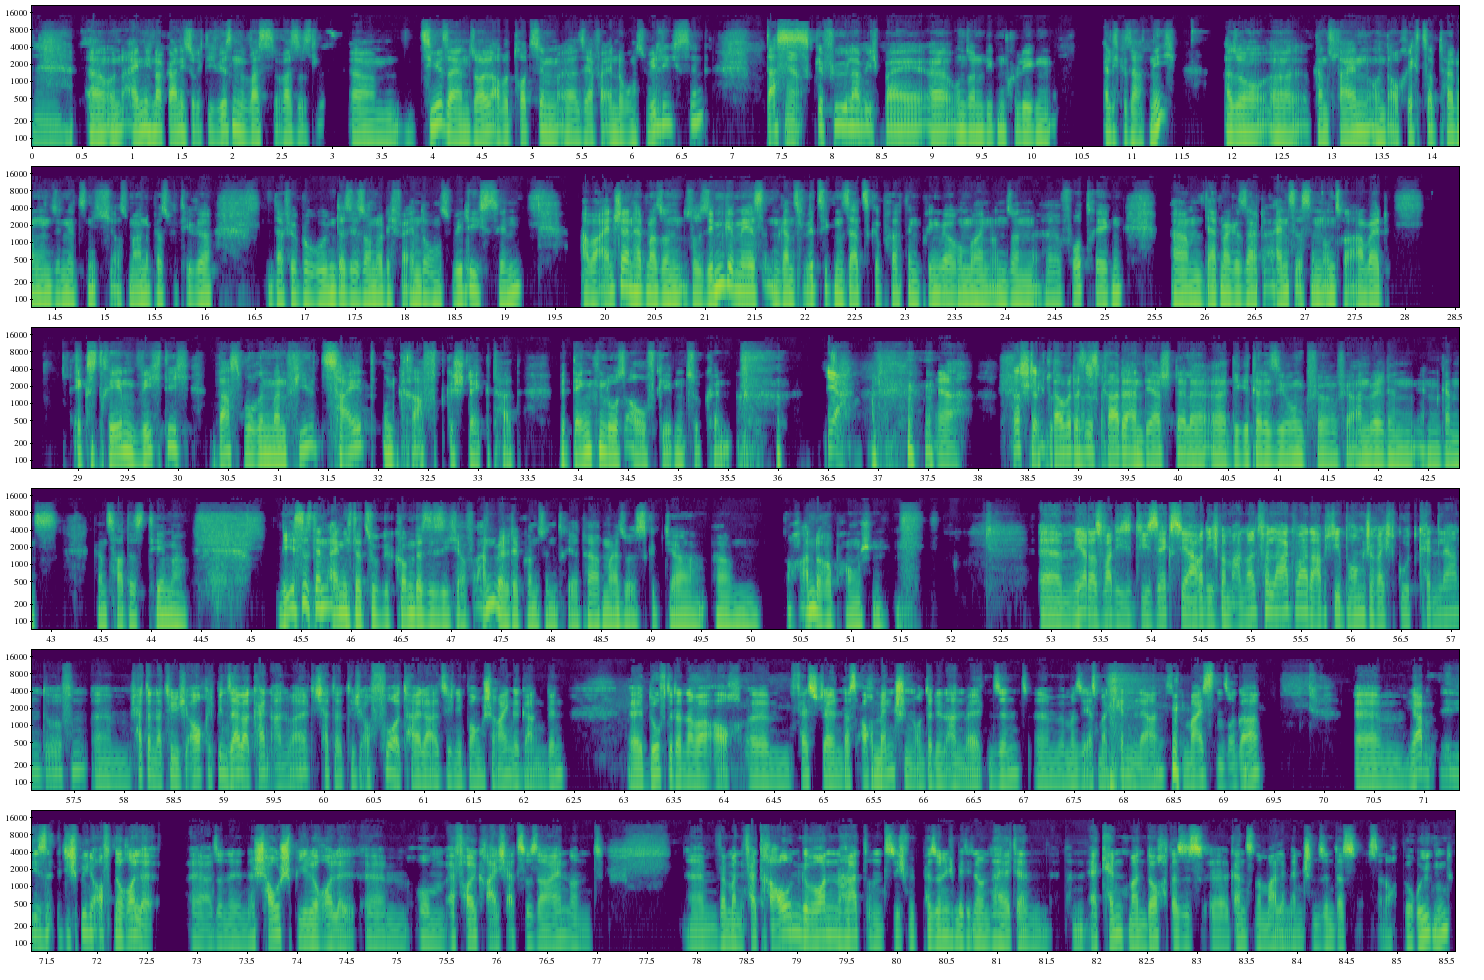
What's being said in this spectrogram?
Mhm. Äh, und eigentlich noch gar nicht so richtig wissen, was, was es ähm, Ziel sein soll, aber trotzdem äh, sehr veränderungswillig sind. Das ja. Gefühl habe ich bei äh, unseren lieben Kollegen ehrlich gesagt nicht. Also äh, Kanzleien und auch Rechtsabteilungen sind jetzt nicht aus meiner Perspektive dafür berühmt, dass sie sonderlich veränderungswillig sind. Aber Einstein hat mal so, so sinngemäß einen ganz witzigen Satz gebracht, den bringen wir auch immer in unseren äh, Vorträgen. Ähm, der hat mal gesagt, eins ist in unserer Arbeit extrem wichtig, das, worin man viel Zeit und Kraft gesteckt hat, bedenkenlos aufgeben zu können. Ja, ja. Das stimmt. Ich glaube, das, das ist stimmt. gerade an der Stelle äh, Digitalisierung für, für Anwälte ein, ein ganz, ganz hartes Thema. Wie ist es denn eigentlich dazu gekommen, dass Sie sich auf Anwälte konzentriert haben? Also es gibt ja ähm, auch andere Branchen. Ähm, ja, das war die, die sechs Jahre, die ich beim Anwaltverlag war. Da habe ich die Branche recht gut kennenlernen dürfen. Ähm, ich hatte natürlich auch, ich bin selber kein Anwalt, ich hatte natürlich auch Vorurteile, als ich in die Branche reingegangen bin. Äh, durfte dann aber auch ähm, feststellen, dass auch Menschen unter den Anwälten sind, ähm, wenn man sie erstmal kennenlernt, die meisten sogar. Ähm, ja, die, die spielen oft eine Rolle, äh, also eine, eine Schauspielrolle, ähm, um erfolgreicher zu sein. Und ähm, wenn man Vertrauen gewonnen hat und sich mit, persönlich mit ihnen unterhält, dann, dann erkennt man doch, dass es äh, ganz normale Menschen sind. Das ist dann auch beruhigend.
